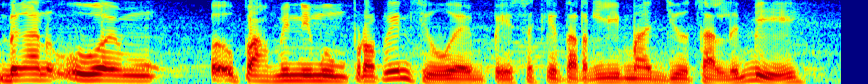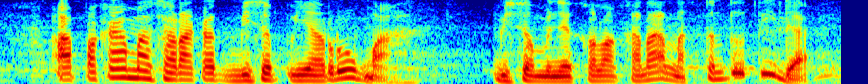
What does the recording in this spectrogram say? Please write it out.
dengan UM, upah minimum provinsi UMP sekitar 5 juta lebih, apakah masyarakat bisa punya rumah, bisa menyekolahkan anak? Tentu tidak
